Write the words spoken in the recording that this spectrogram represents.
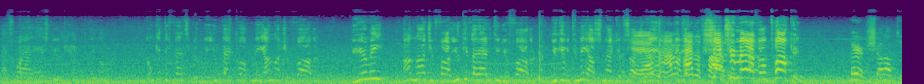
That's why I asked you if you have the thing on. Don't get defensive with me. You backed off me. I'm not your father. You hear me? I'm not your father. You give that attitude to your father. You give it to me, I'll smack you upside Okay, your I head. don't- I don't have then- a Shut your mouth. I'm talking. Eric, shut up, dude.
